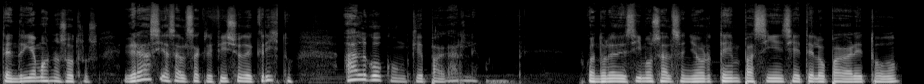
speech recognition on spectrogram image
tendríamos nosotros, gracias al sacrificio de Cristo, algo con que pagarle. Cuando le decimos al Señor, ten paciencia y te lo pagaré todo,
